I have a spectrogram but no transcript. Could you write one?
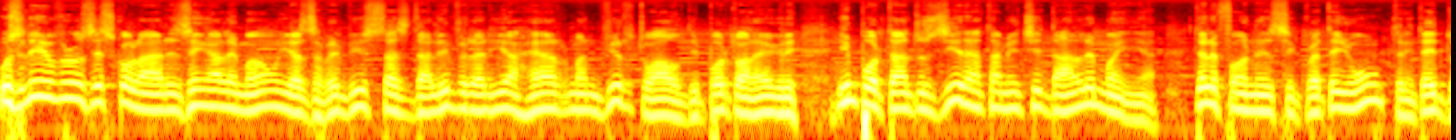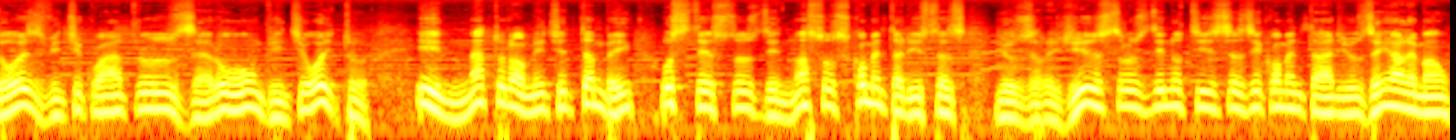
Os livros escolares em alemão e as revistas da Livraria Hermann Virtual de Porto Alegre, importados diretamente da Alemanha. Telefone 51 32 24 01 28 e, naturalmente, também os textos de nossos comentaristas e os registros de notícias e comentários em alemão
